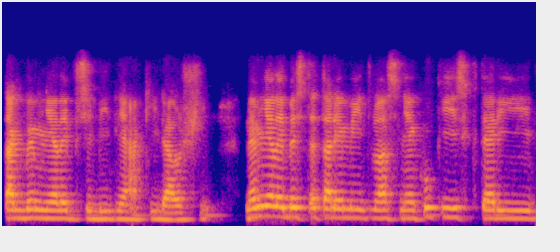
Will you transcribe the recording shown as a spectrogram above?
tak by měly přibýt nějaký další. Neměli byste tady mít vlastně cookies, který,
